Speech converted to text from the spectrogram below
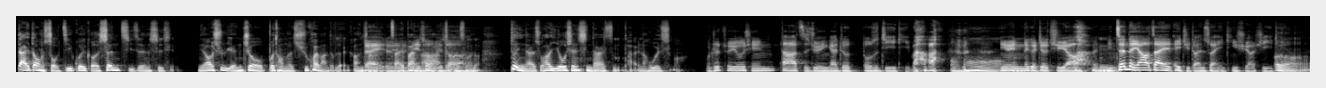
带动手机规格升级这件事情，你要去研究不同的区块嘛，对不对？刚刚讲载板啊，没错没错、啊。什么的，对你来说，它的优先性大概怎么排？然后为什么？我觉得最优先，大家直觉应该就都是记忆体吧。哦，因为那个就需要、嗯、你真的要在 Edge 端算，一定需要记忆体。嗯，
